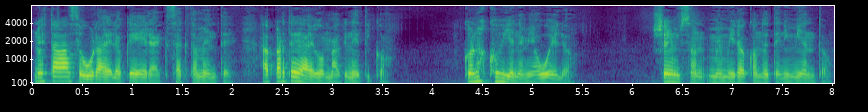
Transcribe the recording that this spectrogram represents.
No estaba segura de lo que era exactamente, aparte de algo magnético. Conozco bien a mi abuelo. Jameson me miró con detenimiento.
